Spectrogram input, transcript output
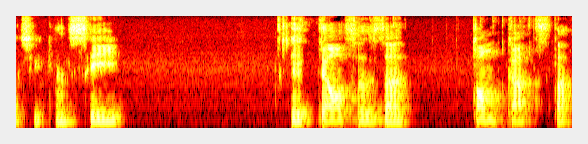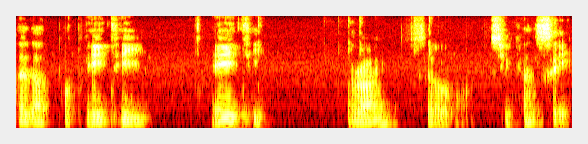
As you can see, it tells us that Tomcat started at port 80, 80, right? So as you can see.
